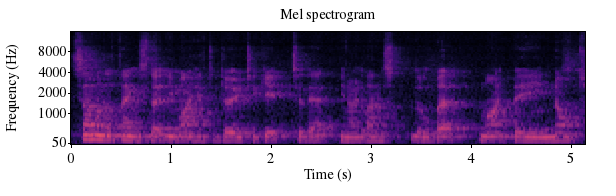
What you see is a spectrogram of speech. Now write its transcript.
some of the things that you might have to do to get to that you know last little bit might be not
